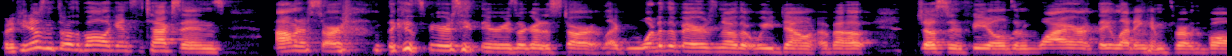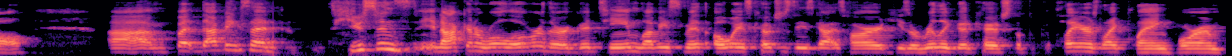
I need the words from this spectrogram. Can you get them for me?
But if he doesn't throw the ball against the Texans, I'm going to start, the conspiracy theories are going to start. Like, what do the Bears know that we don't about Justin Fields and why aren't they letting him throw the ball? Um, but that being said, Houston's not going to roll over. They're a good team. Lovie Smith always coaches these guys hard. He's a really good coach. The players like playing for him.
